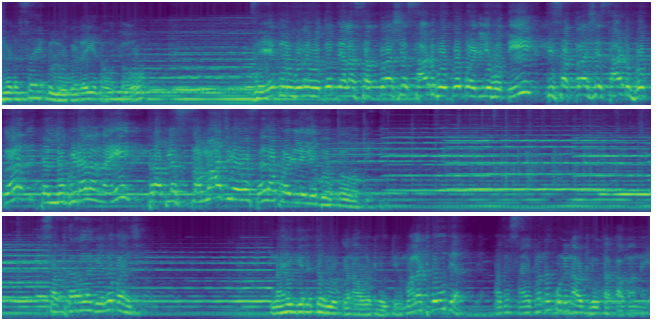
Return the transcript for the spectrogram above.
थडस एक लुगडही नव्हतो. जे एक लुगडं होतं त्याला सतराशे साठ भोकं पडली होती. ती सतराशे साठ भोकं त्या लुगड्याला नाही तर आपल्या समाज व्यवस्थेला पडलेली भोकं होती. सत्काराला गेलं पाहिजे. नाही गेले तर लोक नावं ठेवतील. मला ठेवू द्या. माझ्या साहेबांना कोणी नाव ठेवता कामा नाही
